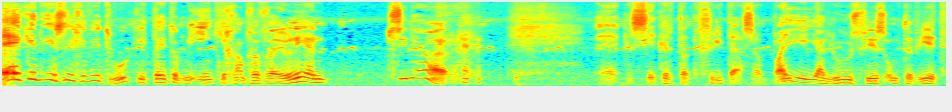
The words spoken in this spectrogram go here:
Ek het eers nie geweet hoe ek die tyd op my eentjie gaan vervuil nie en sien daar. Ek is seker dat Grita sal baie jaloers wees om te weet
